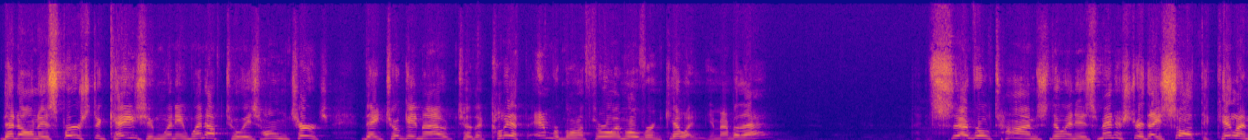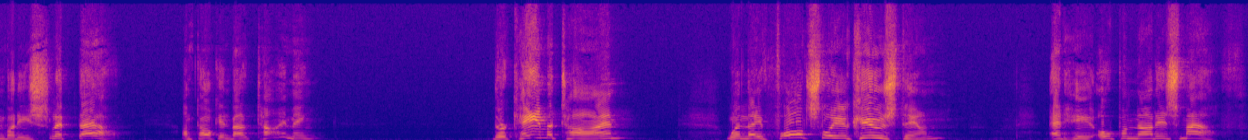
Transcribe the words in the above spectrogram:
that on his first occasion when he went up to his home church, they took him out to the cliff and were going to throw him over and kill him. You remember that? Several times during his ministry, they sought to kill him, but he slipped out. I'm talking about timing. There came a time when they falsely accused him, and he opened not his mouth.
